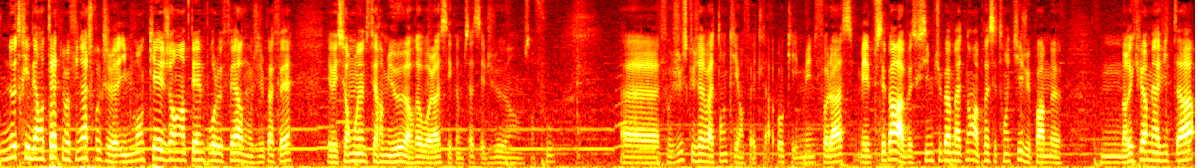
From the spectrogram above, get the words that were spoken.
une autre idée en tête, mais au final je crois qu'il me manquait genre un PM pour le faire, donc je l'ai pas fait. Il y avait sûrement moyen de faire mieux, après voilà, c'est comme ça, c'est le jeu, hein, on s'en fout. Euh, faut juste que j'arrive à tanker en fait là. Ok, mais une folasse, mais c'est pas grave, parce que s'il me tue pas maintenant, après c'est tranquille, je vais pouvoir me, récupérer ma vita.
